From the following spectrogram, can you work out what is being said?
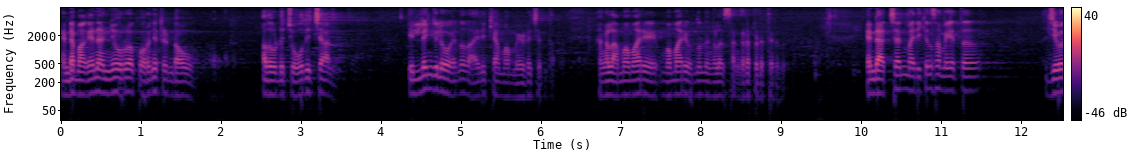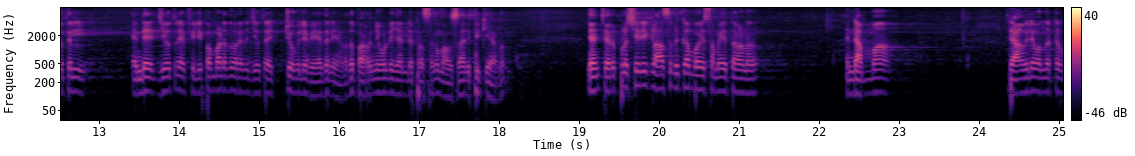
എന്റെ മകന് അഞ്ഞൂറ് രൂപ കുറഞ്ഞിട്ടുണ്ടാവും. അതുകൊണ്ട് ചോദിച്ചാൽ ഇല്ലെങ്കിലോ എന്നതായിരിക്കാം അമ്മയുടെ ചിന്ത. ഞങ്ങൾ അമ്മമാരെ ഉമ്മമാരെ ഒന്നും നിങ്ങൾ സങ്കടപ്പെടുത്തരുത്. എന്റെ അച്ഛൻ മരിക്കുന്ന സമയത്ത് ജീവിതത്തിൽ എന്റെ ജീവിതത്തിലെ ഫിലിപ്പമ്പാട് എന്ന് പറയുന്ന ജീവിതത്തിലെ ഏറ്റവും വലിയ വേദനയാണ്. അത് പറഞ്ഞുകൊണ്ട് ഞാൻ എന്റെ പ്രസംഗം അവസാനിപ്പിക്കുകയാണ്. ഞാൻ ചെറുപ്പളശ്ശേരി ക്ലാസ് എടുക്കാൻ പോയ സമയത്താണ് എന്റെ അമ്മ രാവിലെ വന്നിട്ട്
